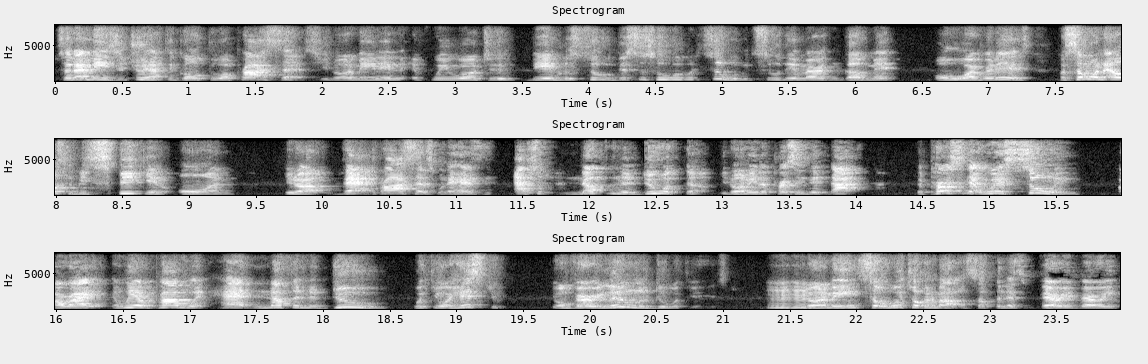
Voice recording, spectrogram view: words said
so that means that you have to go through a process. You know what I mean? And if we were to be able to sue, this is who we would sue. We would sue the American government or whoever it is. For someone else to be speaking on, you know, that process when it has absolutely nothing to do with them. You know what I mean? The person did not. The person that we're suing, all right, and we have a problem with, had nothing to do with your history, or very little to do with your history. Mm-hmm. You know what I mean? So we're talking about something that's very, very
